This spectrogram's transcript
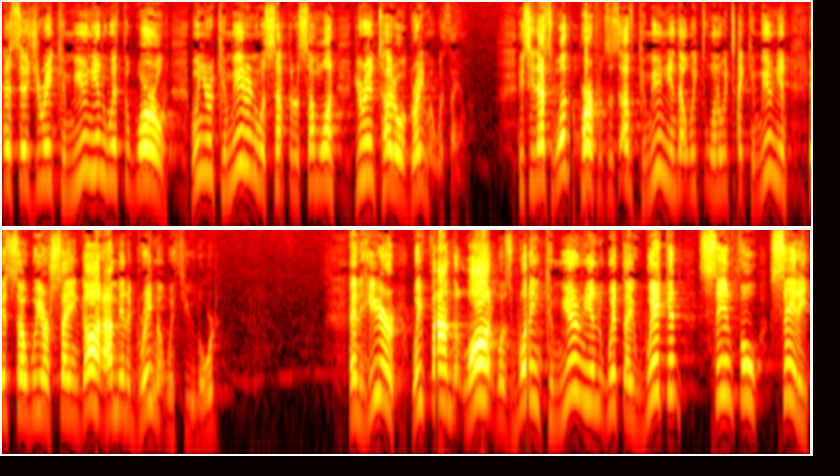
and it says you're in communion with the world. When you're in communion with something or someone, you're in total agreement with them. You see, that's one of the purposes of communion that we, when we take communion, it's so we are saying, God, I'm in agreement with you, Lord. And here we find that Lot was wanting communion with a wicked, sinful city.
